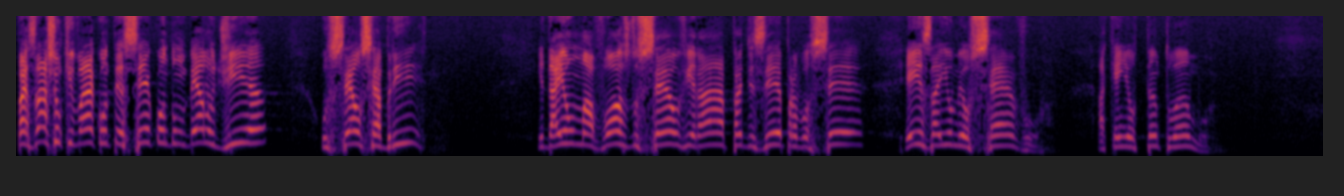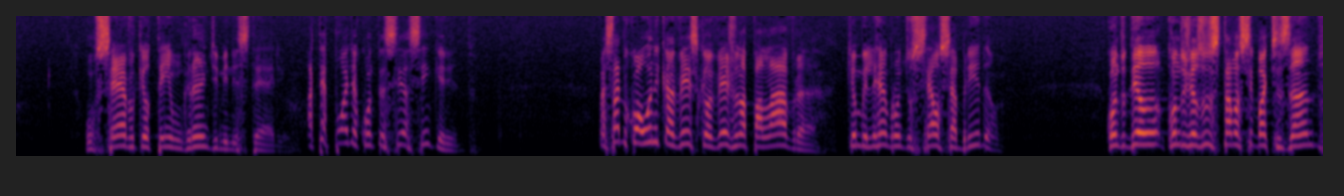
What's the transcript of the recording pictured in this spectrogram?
Mas acham que vai acontecer quando um belo dia o céu se abrir e daí uma voz do céu virá para dizer para você: Eis aí o meu servo, a quem eu tanto amo. Um servo que eu tenho um grande ministério. Até pode acontecer assim, querido. Mas sabe qual a única vez que eu vejo na palavra que eu me lembro onde os céus se abriram? Quando, Deus, quando Jesus estava se batizando,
